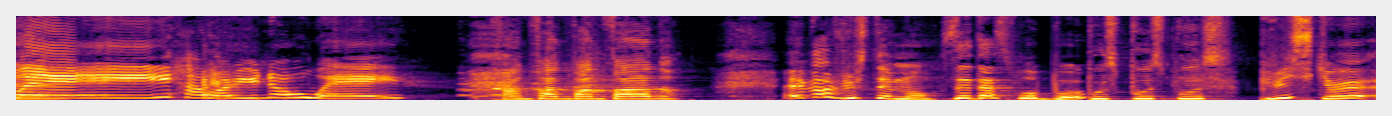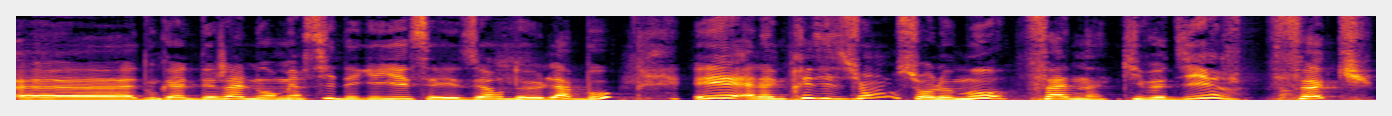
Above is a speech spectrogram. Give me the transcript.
way, how are you Norway? Fan fan fan fan Eh ben justement, c'est à ce propos. Pousse pousse pousse puisque euh, donc elle déjà elle nous remercie d'égayer ses heures de labo et elle a une précision sur le mot fan qui veut dire fuck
